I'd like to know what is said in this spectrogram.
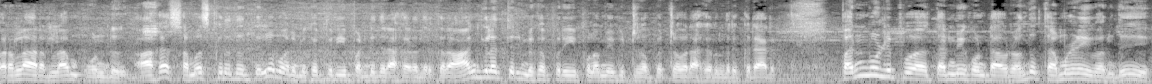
வரலாறெல்லாம் உண்டு. ஆக சமஸ்கிருதத்திலும் ஒரு மிகப்பெரிய பண்டிதராக இருந்திருக்கிறார். ஆங்கிலத்தில் மிகப்பெரிய புலமை பெற்ற பெற்றவராக இருந்திருக்கிறார். பன்மொழி தன்மை கொண்ட அவர் வந்து தமிழை வந்து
